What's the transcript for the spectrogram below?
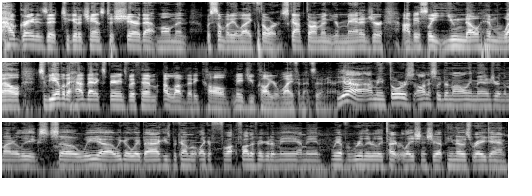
how great is it to get a chance to share that moment with somebody like Thor, Scott Thorman, your manager? Obviously, you know him well. To be able to have that experience with him, I love that he called, made you call your wife in that scenario. Yeah, I mean, Thor's honestly been my only manager in the minor leagues, so we uh, we go way back. He's become like a fa- father figure to me. I mean, we have a really really tight relationship. He knows Reagan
